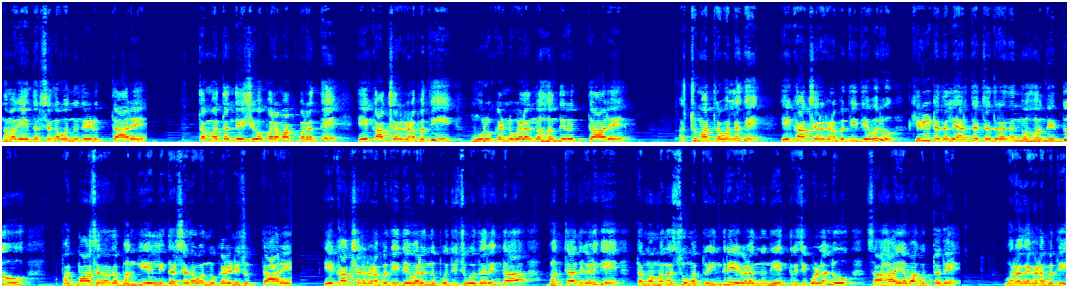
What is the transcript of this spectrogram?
ನಮಗೆ ದರ್ಶನವನ್ನು ನೀಡುತ್ತಾರೆ. ತಮ್ಮ ತಂದೆ ಶಿವಪರಮಾತ್ಮರಂತೆ ಏಕಾಕ್ಷರ ಗಣಪತಿ ಮೂರು ಕಣ್ಣುಗಳನ್ನು ಹೊಂದಿರುತ್ತಾರೆ. ಅಷ್ಟು ಮಾತ್ರವಲ್ಲದೆ ಏಕಾಕ್ಷರ ಗಣಪತಿ ದೇವರು ಕಿರೀಟದಲ್ಲಿ ಅರ್ಧಚಂದ್ರನನ್ನು ಹೊಂದಿದ್ದು ಪದ್ಮಾಸನದ ಭಂಗಿಯಲ್ಲಿ ದರ್ಶನವನ್ನು ಕರುಣಿಸುತ್ತಾರೆ. ಏಕಾಕ್ಷರ ಗಣಪತಿ ದೇವರನ್ನು ಪೂಜಿಸುವುದರಿಂದ ಭಕ್ತಾದಿಗಳಿಗೆ ತಮ್ಮ ಮನಸ್ಸು ಮತ್ತು ಇಂದ್ರಿಯಗಳನ್ನು ನಿಯಂತ್ರಿಸಿಕೊಳ್ಳಲು ಸಹಾಯವಾಗುತ್ತದೆ. ವರದ ಗಣಪತಿ.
